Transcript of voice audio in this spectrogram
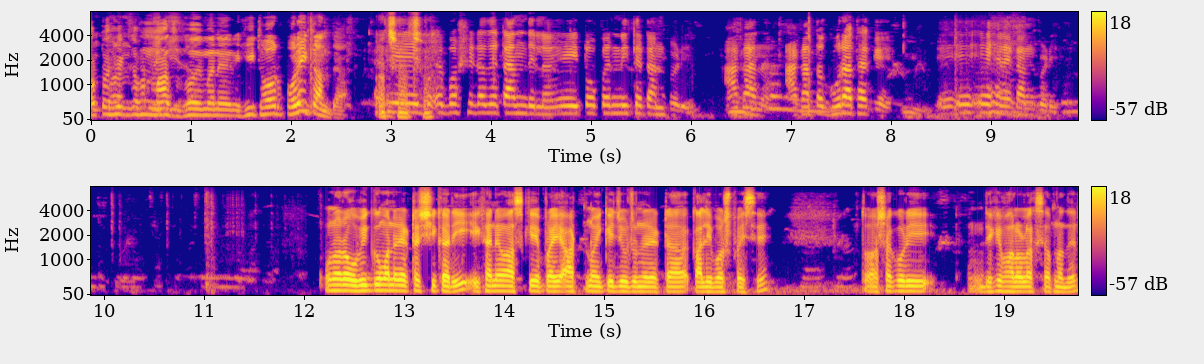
অটো হিট যখন মাছ হয়। মানে হিট হওয়ার পরেই টান দেয়। আচ্ছা আচ্ছা। এই বসিটা যে টান দিল এই টোপের নিচে টান পড়ি। আগা না আগা তো ঘোরা থাকে। এখানে টান পড়ি। ওনারা অভিজ্ঞ মানের একটা শিকারী। এখানেও আজকে প্রায় আট নয় কেজি ওজনের একটা কালীবস পাইছে। তো আশা করি দেখে ভালো লাগছে আপনাদের।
